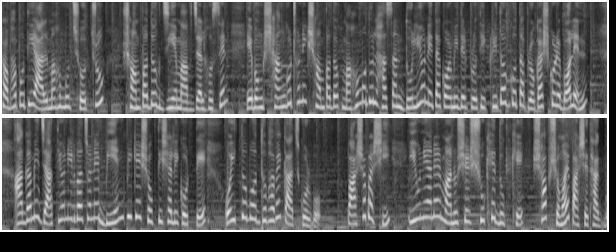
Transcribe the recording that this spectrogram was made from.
সভাপতি আল মাহমুদ শত্রু, সম্পাদক জি এম আফজাল হোসেন এবং সাংগঠনিক সম্পাদক মাহমুদুল হাসান দলীয় নেতাকর্মীদের প্রতি কৃতজ্ঞতা প্রকাশ করে বলেন, আগামী জাতীয় নির্বাচনে বিএনপিকে শক্তিশালী করতে ঐক্যবদ্ধভাবে কাজ করব। পাশাপাশি ইউনিয়নের মানুষের সুখে দুঃখে সবসময় পাশে থাকব।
